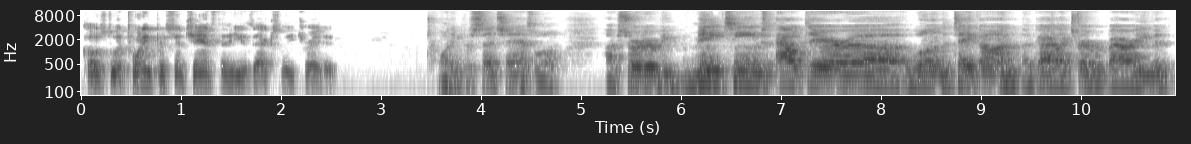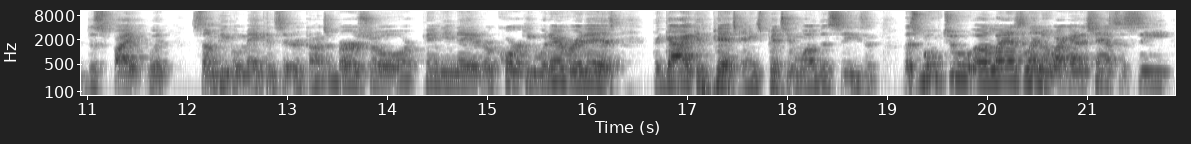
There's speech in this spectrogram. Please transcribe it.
close to a 20% chance that he is actually traded. 20% chance. Well, I'm sure there'll be many teams out there uh, willing to take on a guy like Trevor Bauer, even despite what some people may consider controversial or opinionated or quirky, whatever it is. The guy can pitch, and he's pitching well this season. Let's move to uh, Lance Lynn, who I got a chance to see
